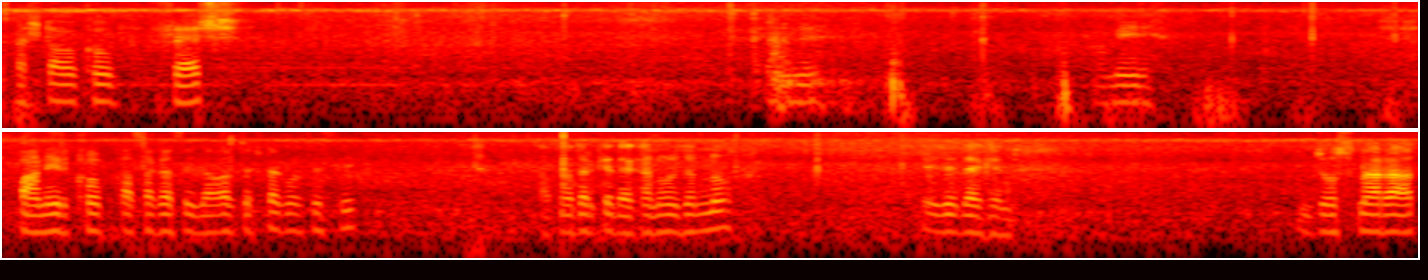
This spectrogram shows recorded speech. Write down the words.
আকাশটাও খুব ফ্রেশ আমি পানির খুব কাছাকাছি যাওয়ার চেষ্টা করতেছি আপনাদেরকে দেখানোর জন্য। এই যে দেখেন, জ্যোৎস্না রাত,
